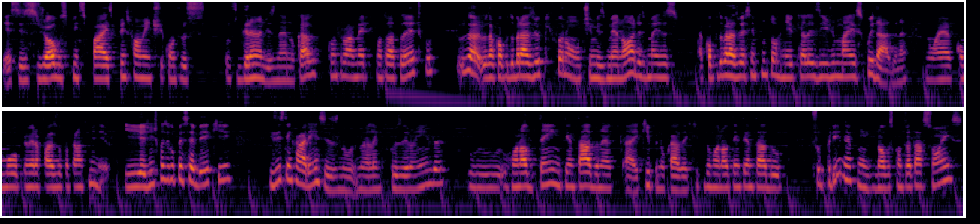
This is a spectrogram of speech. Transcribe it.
esses jogos principais, principalmente contra os, os grandes, né? No caso, contra o América e contra o Atlético, os, da Copa do Brasil, que foram times menores, mas a Copa do Brasil é sempre um torneio que ela exige mais cuidado, né? Não é como a primeira fase do Campeonato Mineiro. E a gente conseguiu perceber que existem carências no, no elenco do Cruzeiro ainda. O, o Ronaldo tem tentado, né? A equipe, no caso, a equipe do Ronaldo tem tentado suprir né, com novas contratações.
